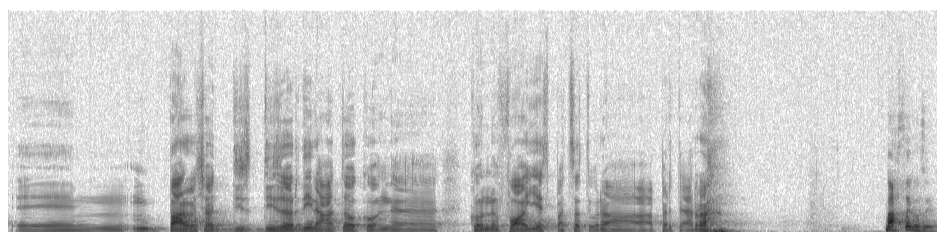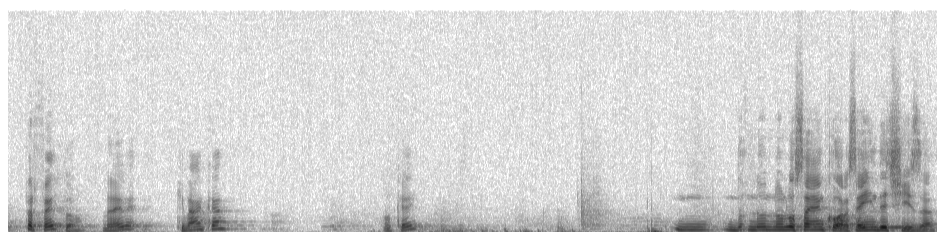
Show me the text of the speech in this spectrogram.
ehm, un parco diciamo, dis- disordinato con, eh, con foglie e spazzatura per terra. Basta così. Perfetto. Breve. Chi manca? Ok. Mm, no- no- non lo sai ancora, sei indecisa.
